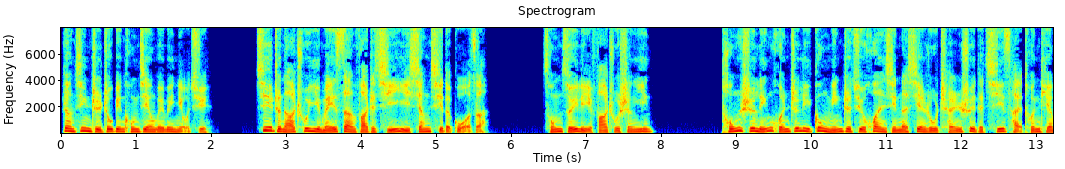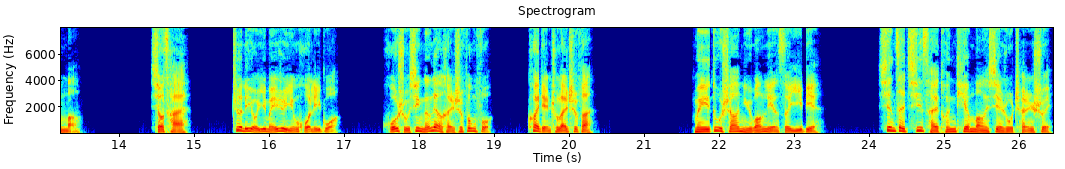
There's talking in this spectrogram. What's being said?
让静置周边空间微微扭曲。接着拿出一枚散发着奇异香气的果子，从嘴里发出声音，同时灵魂之力共鸣着去唤醒那陷入沉睡的七彩吞天蟒。小彩，这里有一枚日萤火离果，火属性能量很是丰富，快点出来吃饭。美杜莎女王脸色一变，现在七彩吞天蟒陷入沉睡，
